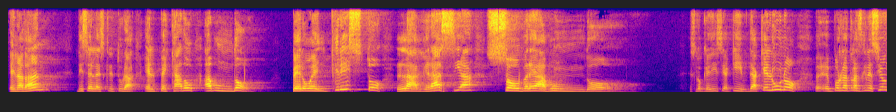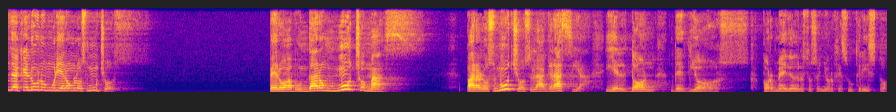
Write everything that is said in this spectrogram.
En Adán, dice la Escritura, el pecado abundó pero en Cristo la gracia sobreabundó. Es lo que dice aquí. De aquel uno, eh, por la transgresión de aquel uno murieron los muchos. Pero abundaron mucho más. Para los muchos la gracia y el don de Dios por medio de nuestro Señor Jesucristo.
